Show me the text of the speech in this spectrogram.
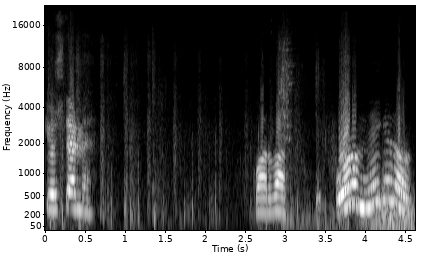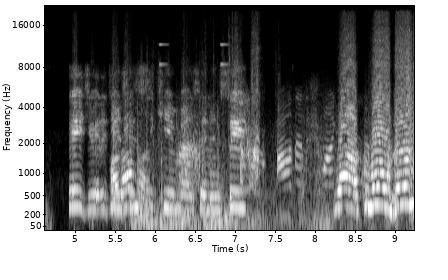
Gösterme. Var var. Oğlum niye geliyorsun? Sage vereceğim Adam seni sikeyim ben senin. Sage. Ya Kulağı ben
